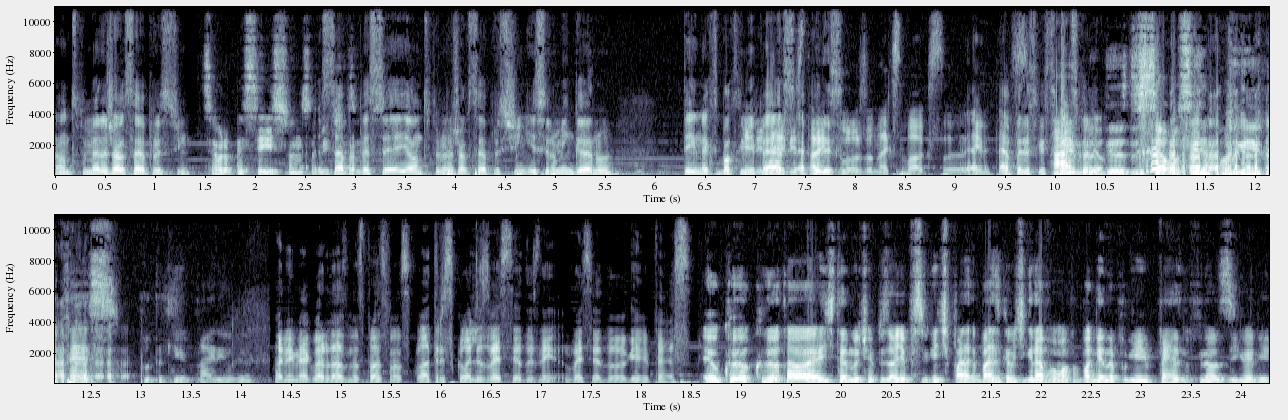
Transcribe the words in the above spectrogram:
É um dos primeiros jogos que saiu pro Steam. Saiu pra PC isso? Eu não sabia Saiu pra PC e é um dos primeiros jogos que saiu pro Steam. E se não me engano, tem no Xbox Game Pass. Ele, ele é por isso. incluso no Xbox uh, é, Game Pass. É por isso que o Steam Ai, escolheu. meu Deus do céu, você já no Game Pass. Puta que pariu, viu? Podem me aguardar, as minhas próximas quatro escolhas vai ser do, vai ser do Game Pass. Eu, quando, quando eu tava editando o último episódio, eu percebi que a gente basicamente gravou uma propaganda pro Game Pass no finalzinho ali.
